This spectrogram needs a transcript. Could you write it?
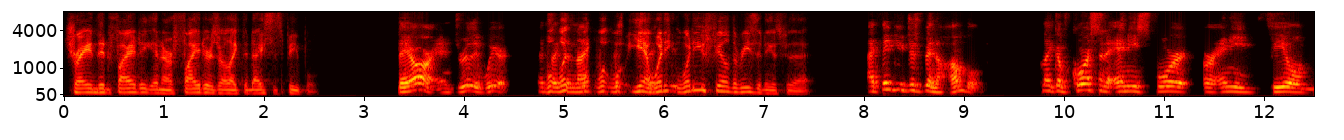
trained in fighting and are fighters are like the nicest people. They are. And it's really weird. It's What, like what, what- yeah, what do you what do you feel the reasoning is for that? I think you've just been humbled. Like, of course, in any sport or any field,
